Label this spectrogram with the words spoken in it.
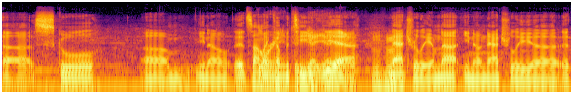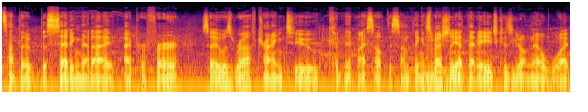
uh, school. Um, you know, it's not my cup of tea. Yeah, yeah, yeah. Mm-hmm. Naturally, I'm not. You know, naturally, uh, it's not the the setting that I I prefer. So it was rough trying to commit myself to something, especially Mm-hmm. at that age, because you don't know what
